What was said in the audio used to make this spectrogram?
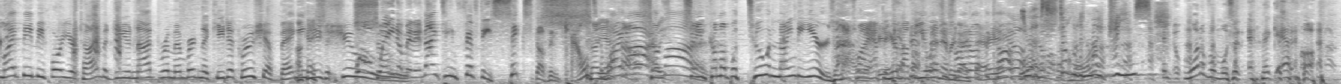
might be before your time, but do you not remember Nikita Khrushchev banging Okay, his so- shoe? Whoa, wait a minute. 1956 doesn't count. So, yeah, Why not? So, Come so you've come up with two in 90 years, and that's why I have to hear about the UN just every day. right off the There you cuff. You have stolen my dreams. And one of them was an epic F up.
